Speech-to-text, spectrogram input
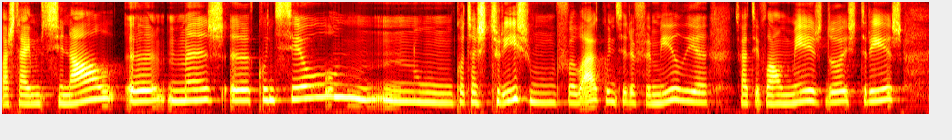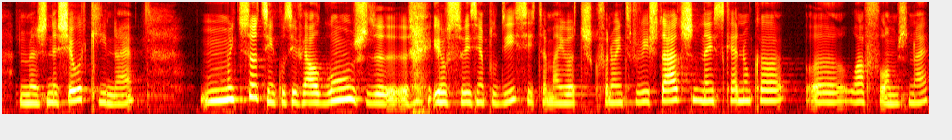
lá está, emocional, mas conheceu num contexto de turismo, foi lá conhecer a família, já esteve lá um mês, dois, três, mas nasceu aqui, não é? Muitos outros, inclusive alguns, de, eu sou exemplo disso e também outros que foram entrevistados, nem sequer nunca uh, lá fomos, não é?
